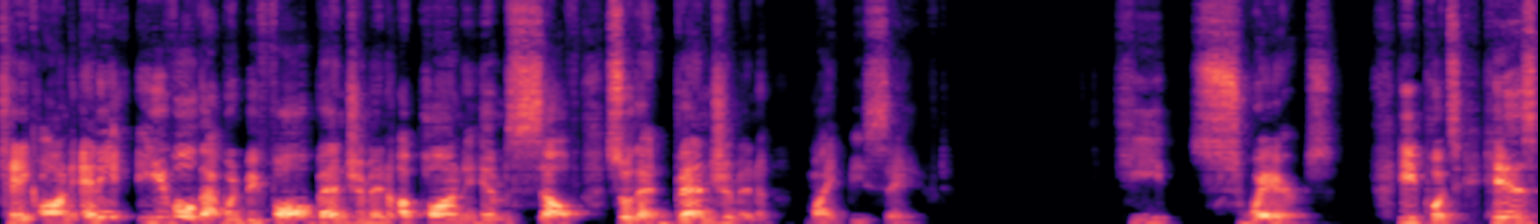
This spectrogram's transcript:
take on any evil that would befall Benjamin upon himself so that Benjamin might be saved. He swears. He puts his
